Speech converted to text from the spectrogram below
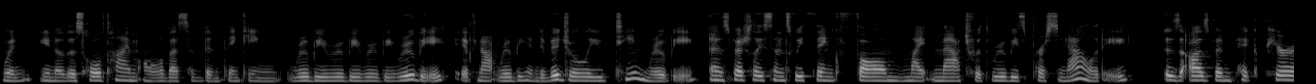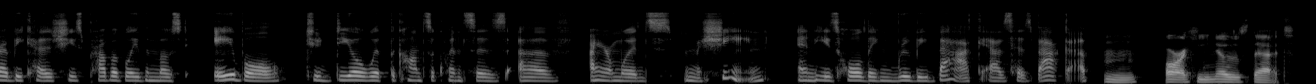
when, you know, this whole time all of us have been thinking Ruby, Ruby, Ruby, Ruby, if not Ruby individually, Team Ruby. And especially since we think Fall might match with Ruby's personality, is Ozpin pick Pyrrha because she's probably the most able to deal with the consequences of Ironwood's machine, and he's holding Ruby back as his backup. Mm. Or he knows that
